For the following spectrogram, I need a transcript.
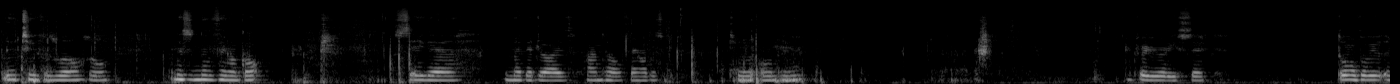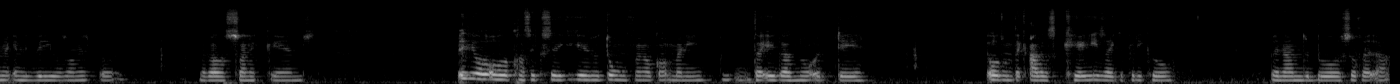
Bluetooth as well, so. And this is another thing I got. Sega Mega Drive handheld thing, I'll just turn it on here. It's really, really sick. I don't know if I'll be able to make any videos on it, but I got Sonic games. Basically all, all the classic Sega games. I don't think I've got many that you guys know today. Old ones like Alex Kidd, he's like a pretty cool. Bonanza Bros, stuff like that.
